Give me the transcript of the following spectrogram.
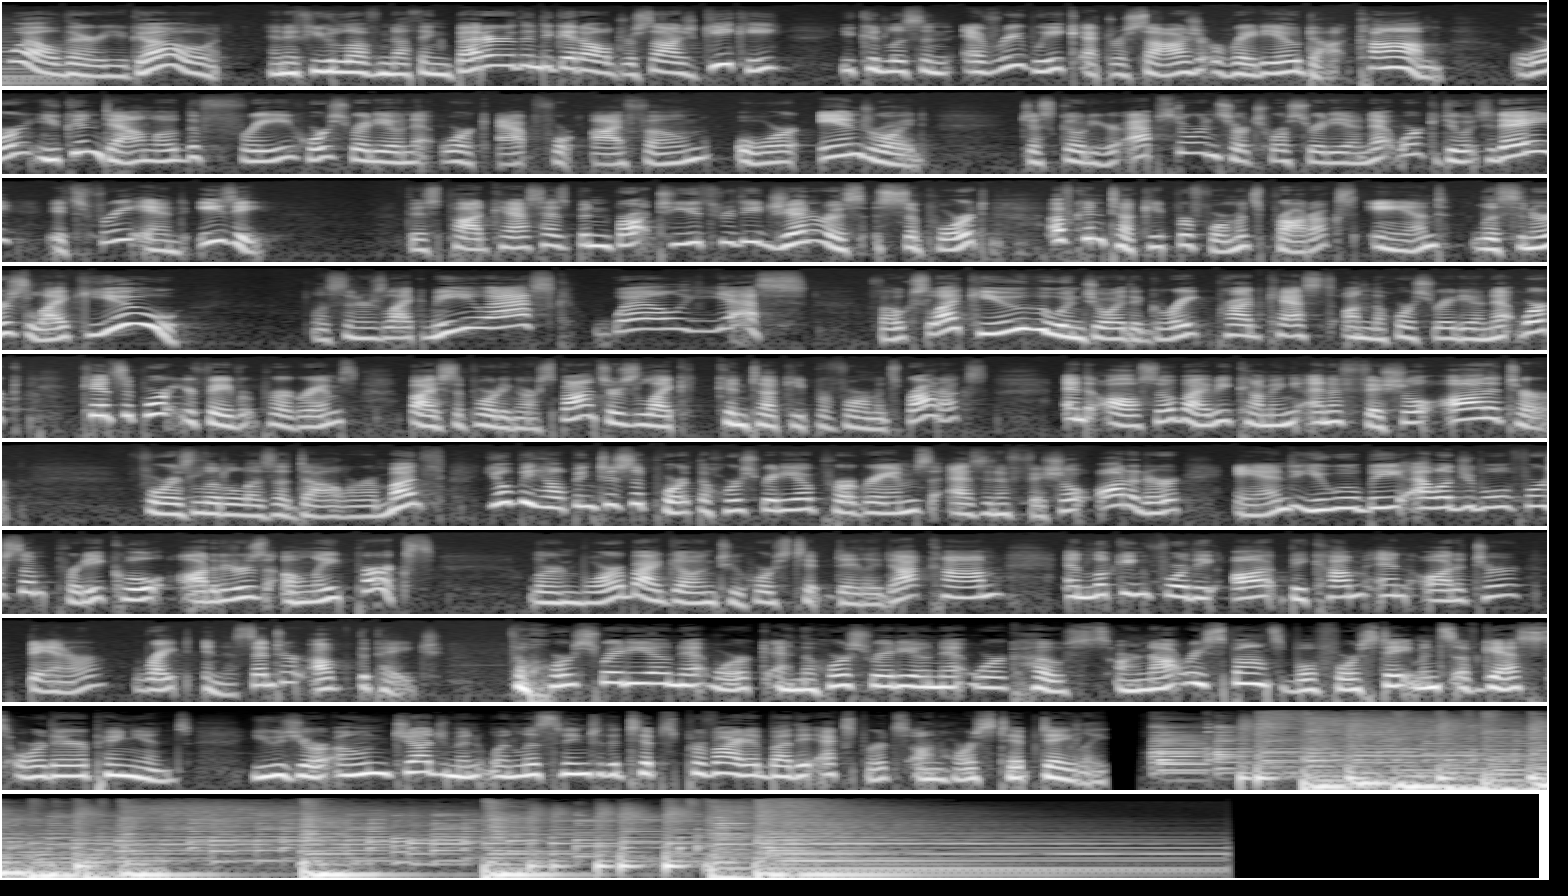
Well, there you go. And if you love nothing better than to get all dressage geeky, you can listen every week at dressageradio.com. Or you can download the free Horse Radio Network app for iPhone or Android. Just go to your App Store and search Horse Radio Network. Do it today. It's free and easy. This podcast has been brought to you through the generous support of Kentucky Performance Products and listeners like you. Listeners like me, you ask? Well, yes. Folks like you who enjoy the great podcasts on the Horse Radio Network can support your favorite programs by supporting our sponsors like Kentucky Performance Products and also by becoming an official auditor. For as little as a dollar a month, you'll be helping to support the Horse Radio programs as an official auditor, and you will be eligible for some pretty cool auditors only perks. Learn more by going to horsetipdaily.com and looking for the Become an Auditor banner right in the center of the page. The Horse Radio Network and the Horse Radio Network hosts are not responsible for statements of guests or their opinions. Use your own judgment when listening to the tips provided by the experts on Horse Tip Daily.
